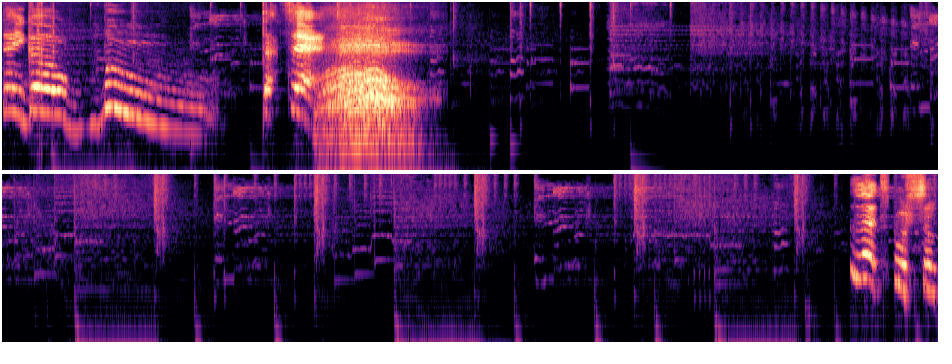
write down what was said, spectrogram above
There you go. Boo. Let's push some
